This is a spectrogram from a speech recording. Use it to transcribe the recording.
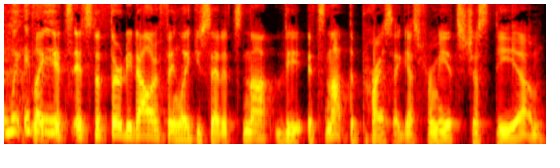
like we- it's it's the thirty dollar thing, like you said. It's not the it's not the price. I guess for me, it's just the um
